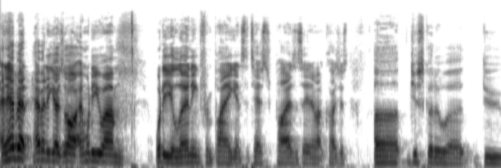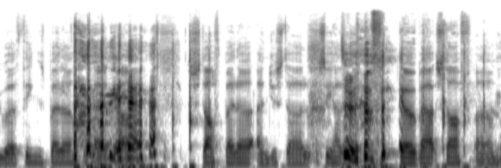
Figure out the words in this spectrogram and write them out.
and how about how about he goes? Oh, and what are you um what are you learning from playing against the Test players and seeing them up close? Just uh, just got to uh, do uh, things better and um, stuff better, and just uh, see how they go about stuff. Um,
